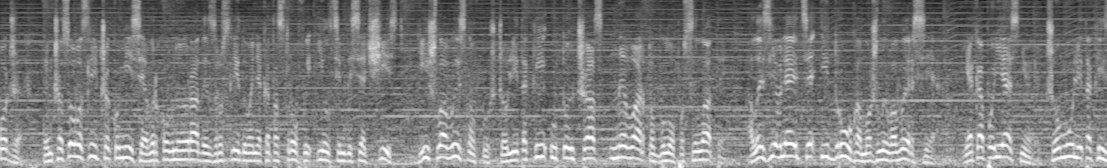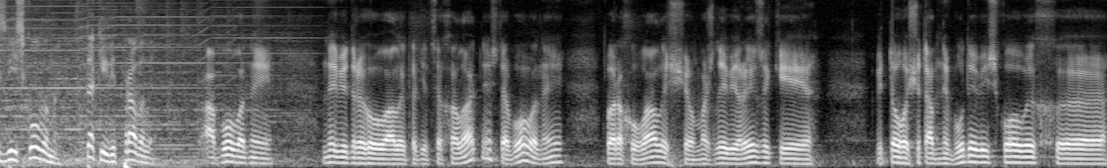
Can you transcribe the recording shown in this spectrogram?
Отже, тимчасова слідча комісія Верховної Ради з розслідування катастрофи Іл-76 дійшла висновку, що літаки у той час не варто було посилати. Але з'являється і друга можлива версія, яка пояснює, чому літаки з військовими таки відправили. Або вони не відреагували тоді це халатність, або вони порахували, що можливі ризики від того, що там не буде військових, е,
